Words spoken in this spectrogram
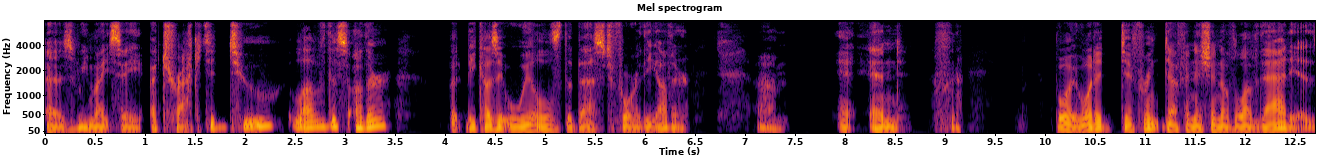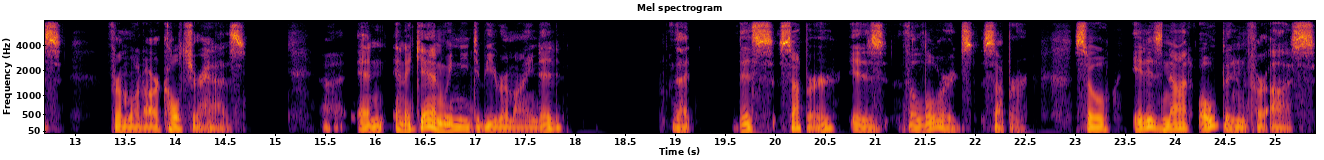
as we might say, attracted to love this other, but because it wills the best for the other. Um, and boy, what a different definition of love that is from what our culture has. Uh, and and again, we need to be reminded that this supper is the Lord's supper. So it is not open for us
